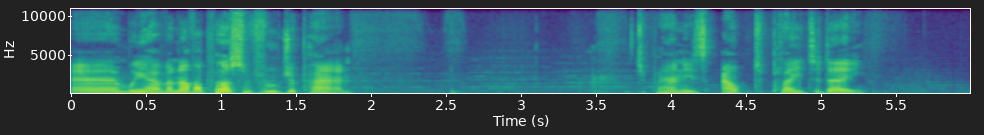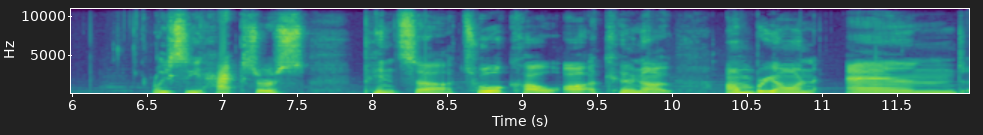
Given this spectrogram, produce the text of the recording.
And we have another person from Japan. Japan is out to play today. We see Haxorus, Pinsir, Torkoal, Articuno, Umbreon, and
